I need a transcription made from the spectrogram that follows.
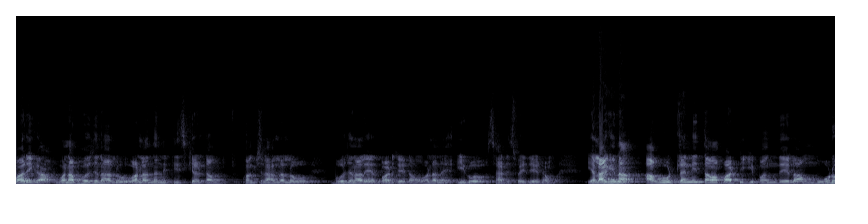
వారీగా వన భోజనాలు వాళ్ళందరినీ తీసుకెళ్ళటం ఫంక్షన్ హాళ్ళలో భోజనాలు ఏర్పాటు చేయడం వాళ్ళని ఈగో సాటిస్ఫై చేయడం ఎలాగైనా ఆ ఓట్లన్నీ తమ పార్టీకి పొందేలా మూడు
